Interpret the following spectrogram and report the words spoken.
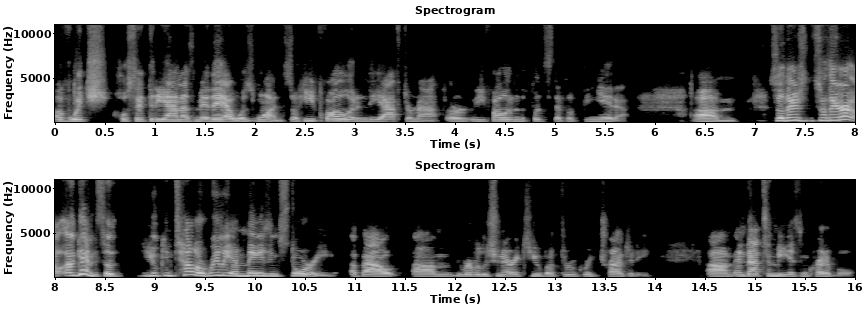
of which Jose Triana's Medea was one. So he followed in the aftermath, or he followed in the footsteps of Piñera. Um, so there's so there again, so you can tell a really amazing story about um, revolutionary Cuba through Greek tragedy, um, and that to me is incredible.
